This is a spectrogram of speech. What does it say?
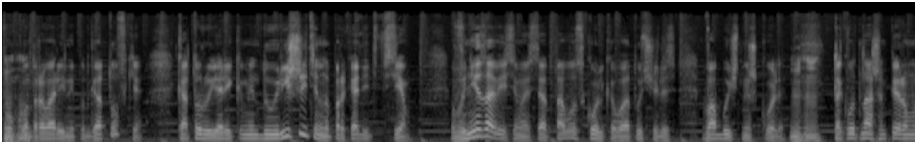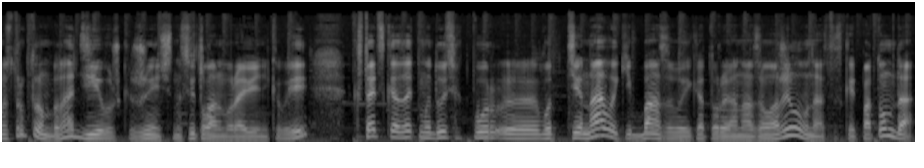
по Мгм. контраварийной подготовке, которую я рекомендую решительно проходить всем, вне зависимости от того, сколько вы отучились в обычной школе. Мгм. Так вот, нашим первым инструктором была девушка, женщина, Светлана Муравейникова. И, кстати сказать, мы до сих пор э, вот те навыки базовые, которые она заложила в нас, так сказать, потом, да,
